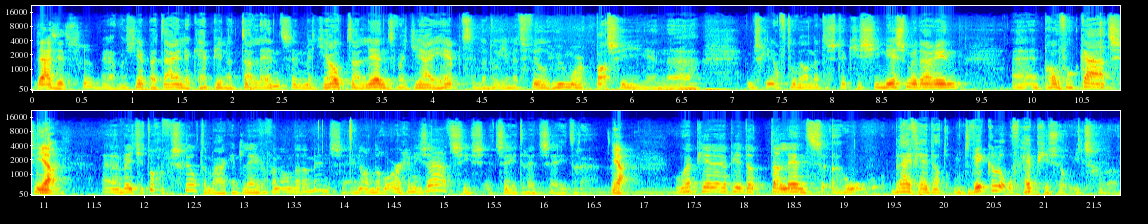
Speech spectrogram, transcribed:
Daar zit het verschil. Ja, want je hebt uiteindelijk heb je een talent. En met jouw talent, wat jij hebt, en dat doe je met veel humor, passie en misschien af en toe wel met een stukje cynisme daarin en provocatie. Ja. Uh, weet je toch een verschil te maken in het leven van andere mensen en andere organisaties, et cetera, et cetera. Ja. Hoe heb je, heb je dat talent, hoe blijf jij dat ontwikkelen of heb je zoiets gewoon?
